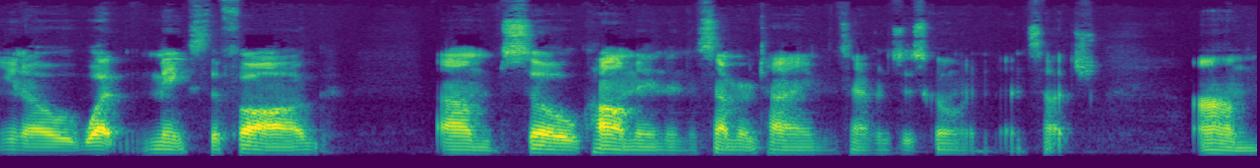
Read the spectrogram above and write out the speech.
you know, what makes the fog um, so common in the summertime in San Francisco and, and such. Um,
